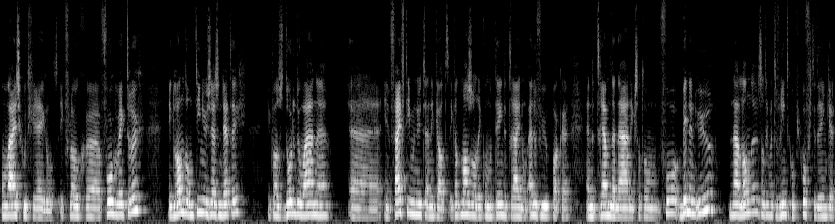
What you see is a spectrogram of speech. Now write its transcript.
onwijs goed geregeld. Ik vloog uh, vorige week terug. Ik landde om 10 uur 36. Ik was door de douane uh, in 15 minuten en ik had, ik had mazzel. Ik kon meteen de trein om 11 uur pakken en de tram daarna. En ik zat om voor, binnen een uur na landen, zat ik met een vriend een kopje koffie te drinken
